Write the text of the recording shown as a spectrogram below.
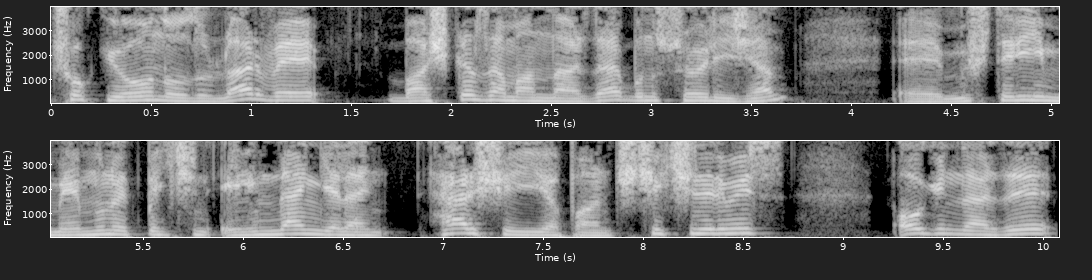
çok yoğun olurlar ve başka zamanlarda bunu söyleyeceğim. E, müşteriyi memnun etmek için elinden gelen her şeyi yapan çiçekçilerimiz o günlerde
